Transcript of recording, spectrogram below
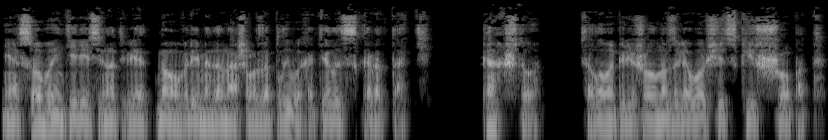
не особо интересен ответ, но время до нашего заплыва хотелось скоротать. Как что? Солома перешел на заговорщицкий шепот.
